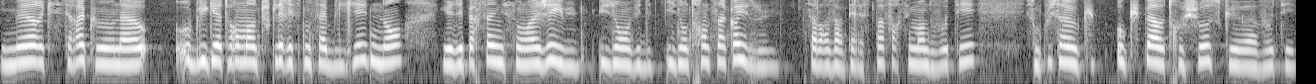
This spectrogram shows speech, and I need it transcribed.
ils meurent, etc., qu'on a obligatoirement toutes les responsabilités. Non, il y a des personnes, ils sont âgés, ils, ils ont envie de- ils ont 35 ans, ils, ça leur intéresse pas forcément de voter. Ils sont plus à occupés à autre chose qu'à voter.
